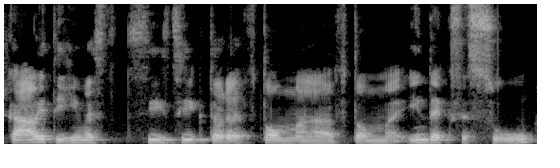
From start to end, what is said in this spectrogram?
škály tých investícií, ktoré v tom, eh, v tom indexe sú,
